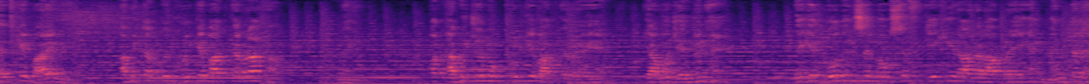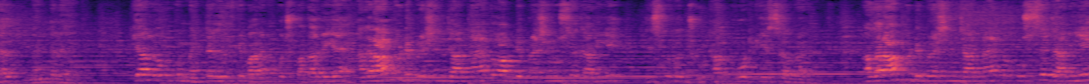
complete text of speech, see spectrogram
हेल्थ के बारे में अभी तक कोई खुल के बात कर रहा था? नहीं। और अभी जो लोग खुल के बात कर रहे हैं, क्या वो जेन्युइन है? देखिए, दो दिन से लोग सिर्फ़ एक ही राग अलाप रहे हैं मेंटल हेल्थ मेंटल हेल्थ क्या लोगों को मेंटल हेल्थ के बारे में कुछ पता भी है? अगर आपको डिप्रेशन जानना है तो आप डिप्रेशन उससे जानिए जिसको कोई झूठा कोर्ट केस चल रहा है। अगर आपको डिप्रेशन जानना है तो उससे जानिए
